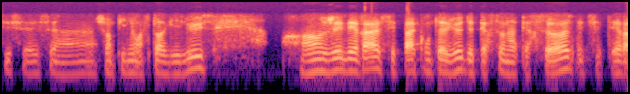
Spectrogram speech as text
si c'est un champignon Aspergillus, en général, c'est pas contagieux de personne à personne, etc.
